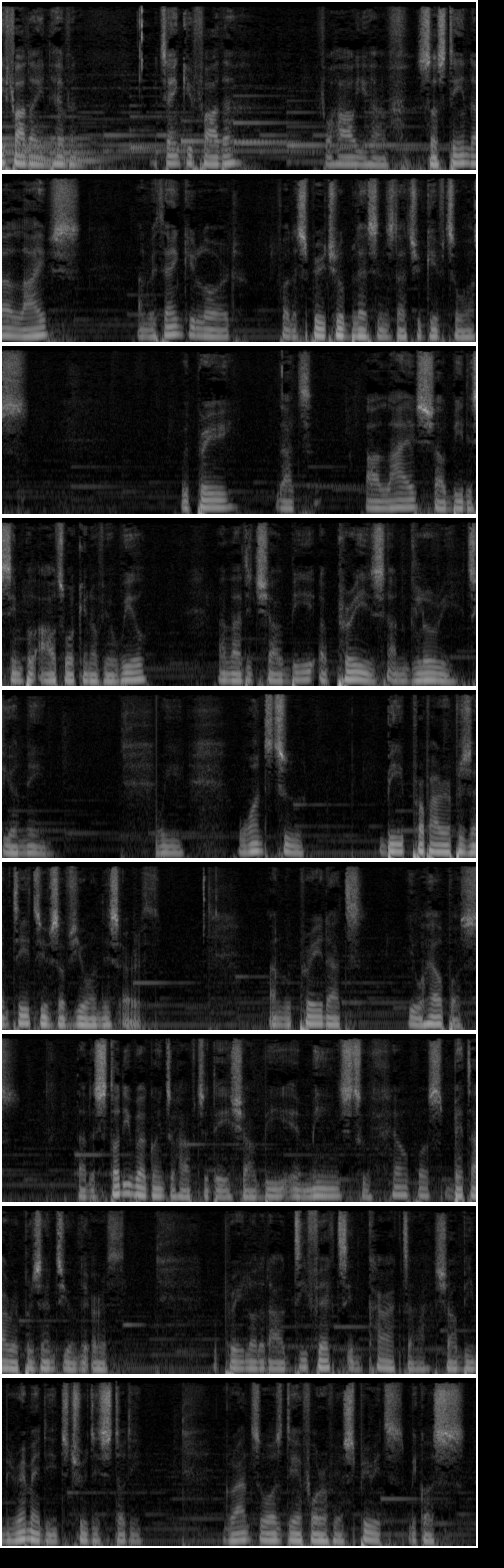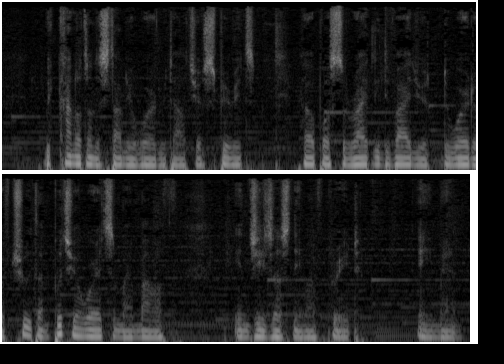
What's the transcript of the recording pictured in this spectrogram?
Holy Father in heaven, we thank you, Father, for how you have sustained our lives, and we thank you, Lord, for the spiritual blessings that you give to us. We pray that our lives shall be the simple outworking of your will, and that it shall be a praise and glory to your name. We want to be proper representatives of you on this earth, and we pray that you will help us that the study we are going to have today shall be a means to help us better represent you on the earth. We pray, Lord, that our defects in character shall be remedied through this study. Grant to us, therefore, of your Spirit, because we cannot understand your word without your Spirit. Help us to rightly divide your, the word of truth and put your words in my mouth. In Jesus' name I've prayed. Amen.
